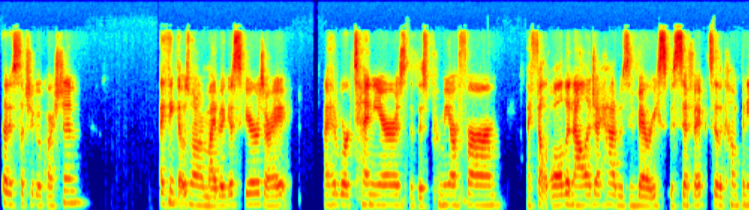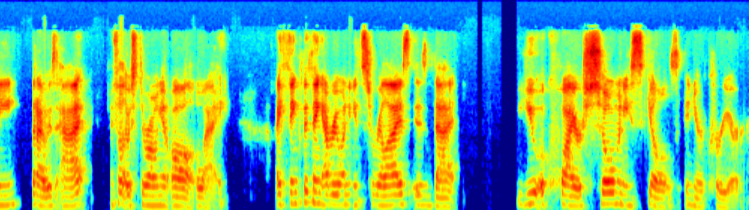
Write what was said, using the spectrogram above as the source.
That is such a good question. I think that was one of my biggest fears, right? I had worked 10 years at this premier firm. I felt all the knowledge I had was very specific to the company that I was at. I felt I was throwing it all away. I think the thing everyone needs to realize is that you acquire so many skills in your career.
